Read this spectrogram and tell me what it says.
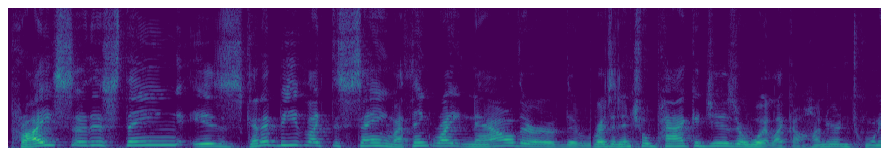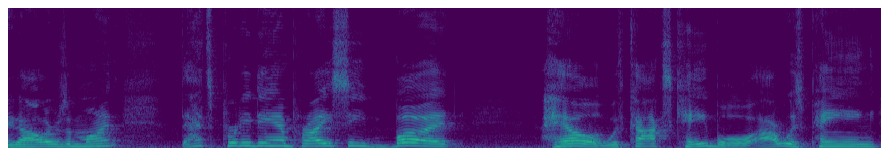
price of this thing is gonna be like the same. I think right now their the residential packages are what like $120 a month. That's pretty damn pricey, but hell with cox cable i was paying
